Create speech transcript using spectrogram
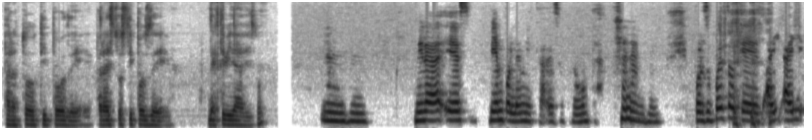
para todo tipo de, para estos tipos de, actividades, ¿no? Mira, es bien polémica esa pregunta. Por supuesto que hay, hay,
